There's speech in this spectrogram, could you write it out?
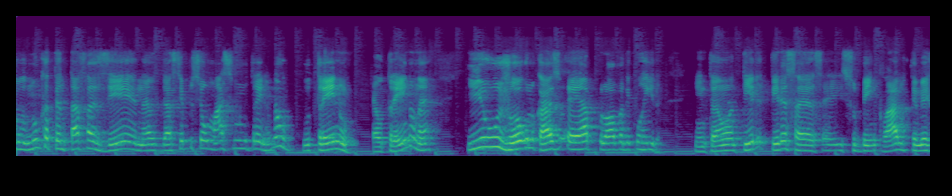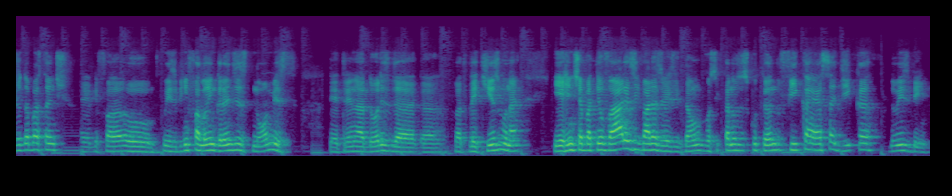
nunca tentar fazer, né, dar sempre o seu máximo no treino. Não, o treino é o treino, né? E o jogo, no caso, é a prova de corrida. Então, ter, ter essa, essa, isso bem claro também ajuda bastante. Ele fala, o, o Sbin falou em grandes nomes de treinadores da, da, do atletismo, né? E a gente já bateu várias e várias vezes. Então, você que está nos escutando, fica essa dica do Sbin.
